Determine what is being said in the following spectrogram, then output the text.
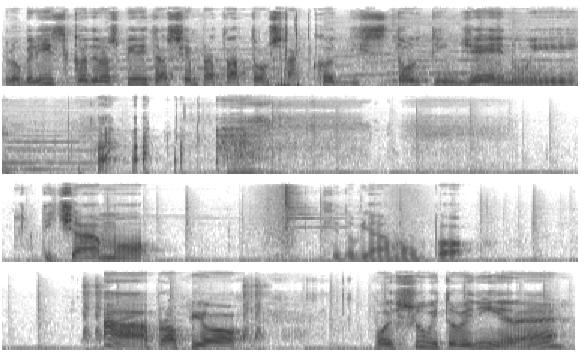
l'obelisco dello spirito ha sempre attratto un sacco di stolti ingenui. diciamo che dobbiamo un po'... Ah, proprio... Vuoi subito venire, eh?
